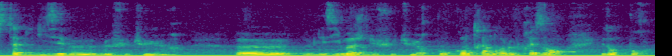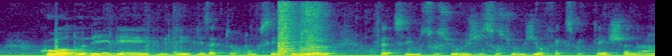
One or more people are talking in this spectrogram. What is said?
stabiliser le, le futur, les images du futur, pour contraindre le présent, et donc pour coordonner les, les, acteurs. Donc c'était, euh, en fait, c'est une sociologie, sociologie of expectation, hein,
